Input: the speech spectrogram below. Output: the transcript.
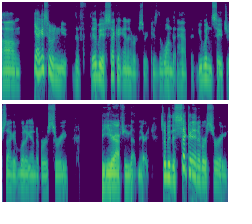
Um, yeah, I guess it would the, it'll be a second anniversary because the one that happened. You wouldn't say it's your second wedding anniversary the year after you got married. So it'll be the second anniversary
